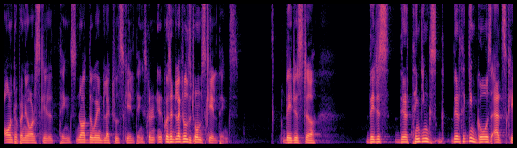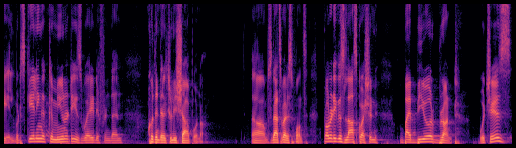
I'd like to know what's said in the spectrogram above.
entrepreneurs scale things, not the way intellectuals scale things. Because intellectuals don't scale things. They just uh, they just their thinking their thinking goes at scale. But scaling a community is very different than could intellectually sharp hona. Um, so that's my response. Probably take this last question by Beer Brunt, which is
